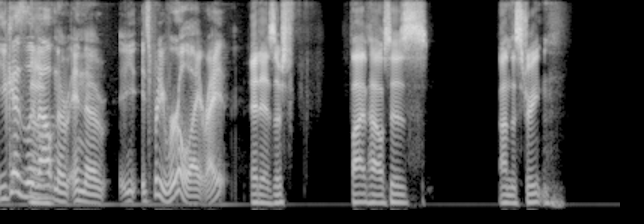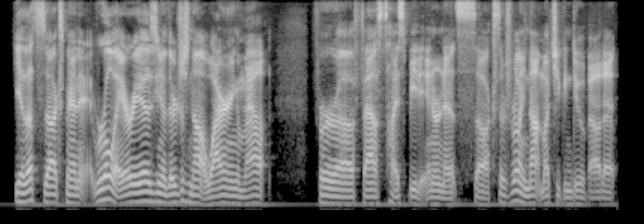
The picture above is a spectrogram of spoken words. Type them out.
You guys live No. out in the in the. It's pretty rural, like, right? it is. There's five houses on the street. Yeah, that sucks, man. Rural areas, you know, they're just not wiring them out for uh, fast, high-speed internet. Sucks. There's really not much you can do about it.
